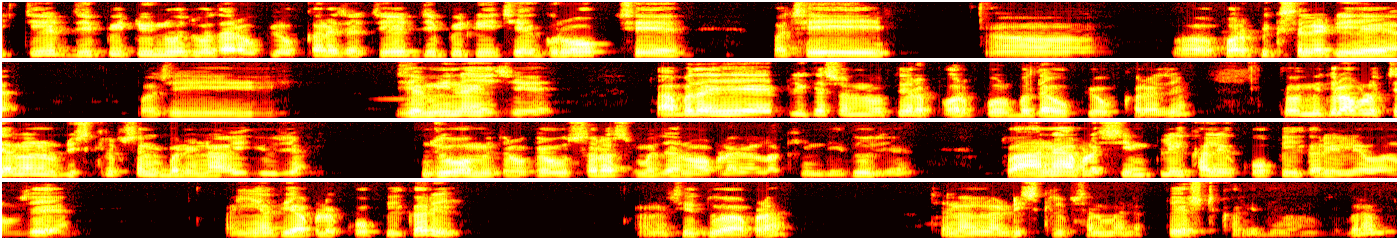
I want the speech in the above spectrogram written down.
એ ચેટ જીપીટીનો જ વધારે ઉપયોગ કરે છે. ચેટ જીપીટી છે ગ્રોક છે, પછી પરપિક્સેલિટી છે, પછી જેમિનાઈ છે. આ બધા એ એપ્લિકેશનનો અત્યારે ભરપૂર બધા ઉપયોગ કરે છે. તો મિત્રો, આપણું ચેનલનું ડિસ્ક્રિપ્શન બનીને આવી ગયું છે. જુઓ મિત્રો, કેવું સરસ મજાનું આપણે એને લખીને દીધું છે. તો આને આપણે સિમ્પલી ખાલી કોપી કરી લેવાનું છે. અહીંયાથી આપણે કોપી કરી અને સીધું આપણા ચેનલના ડિસ્ક્રિપ્શનમાં એને પેસ્ટ કરી દેવાનું છે, બરાબર?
